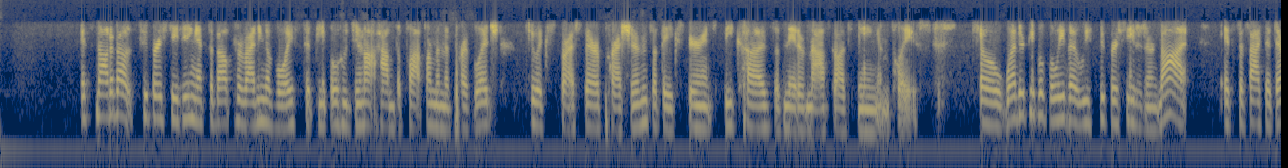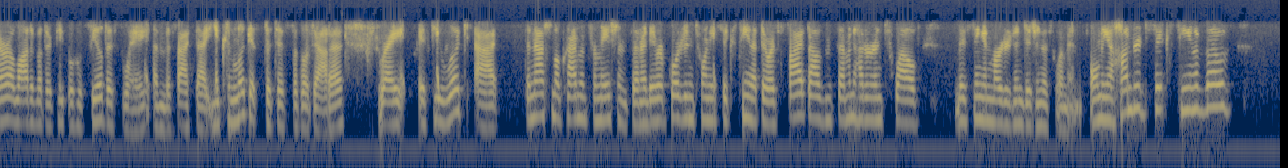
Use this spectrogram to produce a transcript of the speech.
It's not about superseding, it's about providing a voice to people who do not have the platform and the privilege to express their oppressions that they experience because of native mascots being in place. So, whether people believe that we superseded or not, it's the fact that there are a lot of other people who feel this way, and the fact that you can look at statistical data, right? If you look at the National Crime Information Center, they reported in 2016 that there was 5,712 missing and murdered Indigenous women. Only 116 of those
